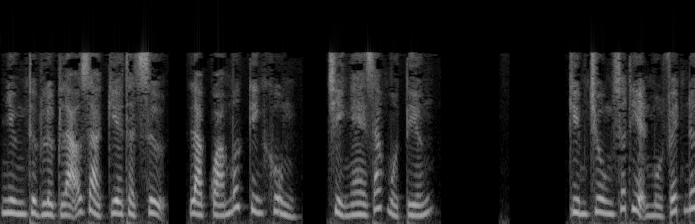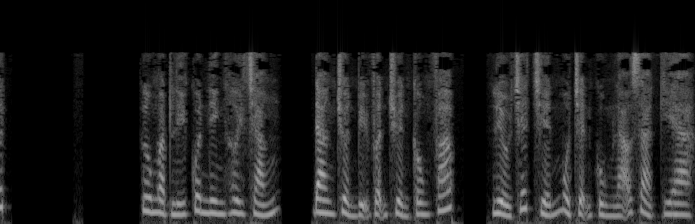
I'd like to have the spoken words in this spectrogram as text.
Nhưng thực lực lão giả kia thật sự là quá mức kinh khủng, chỉ nghe rắc một tiếng. Kim trung xuất hiện một vết nứt. Gương mặt Lý Quân Ninh hơi trắng, đang chuẩn bị vận chuyển công pháp, liều chết chiến một trận cùng lão giả kia.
